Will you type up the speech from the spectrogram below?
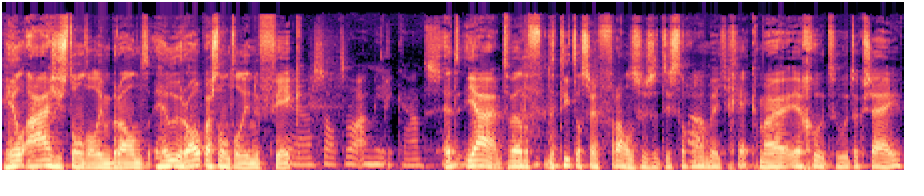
Heel Azië stond al in brand. Heel Europa stond al in de fik. Ja, zal het wel Amerikaans. Het, ja, terwijl de, de titels zijn Frans, dus het is toch wel Oh. een beetje gek. Maar ja, goed, hoe het ook zij.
